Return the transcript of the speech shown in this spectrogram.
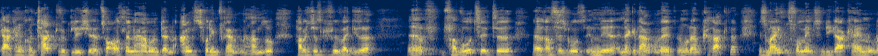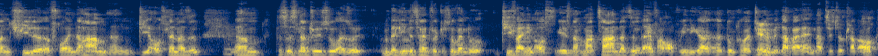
gar keinen Kontakt wirklich äh, zu Ausländern haben und dann Angst vor dem Fremden haben. So habe ich das Gefühl, weil dieser äh, verwurzelte äh, Rassismus in der, in der Gedankenwelt oder im Charakter ist meistens von Menschen, die gar keinen oder nicht viele äh, Freunde haben, ähm, die Ausländer sind. Mhm. Ähm, das ist natürlich so, also in Berlin ist halt wirklich so, wenn du tiefer in den Osten gehst, nach Marzahn, da sind einfach auch weniger äh, Dunkelhäutige. Ja. Mittlerweile ändert sich das gerade auch.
